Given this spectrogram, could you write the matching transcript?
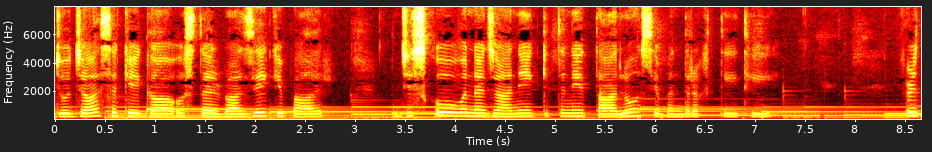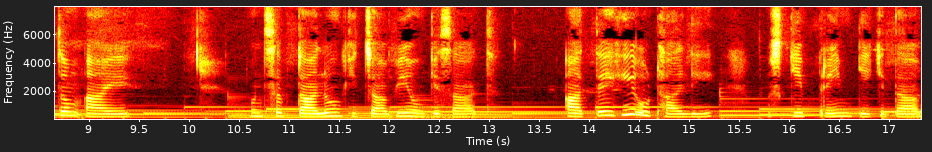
जो जा सकेगा उस दरवाजे के पार, जिसको वो न जाने कितने तालों से बंद रखती थी। फिर तुम आए उन सब तालों की चाबियों के साथ। आते ही उठा ली उसकी प्रेम की किताब।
